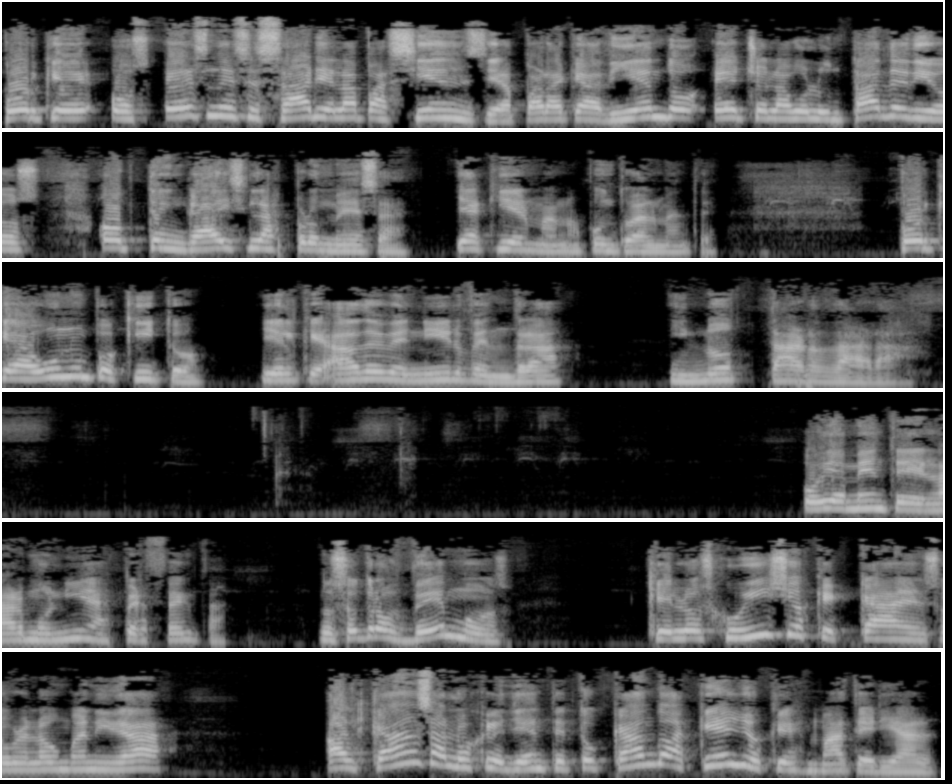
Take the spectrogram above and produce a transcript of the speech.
porque os es necesaria la paciencia para que habiendo hecho la voluntad de Dios, obtengáis las promesas. Y aquí, hermanos, puntualmente. Porque aún un poquito, y el que ha de venir vendrá, y no tardará. Obviamente la armonía es perfecta. Nosotros vemos que los juicios que caen sobre la humanidad alcanza a los creyentes tocando aquello que es material.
